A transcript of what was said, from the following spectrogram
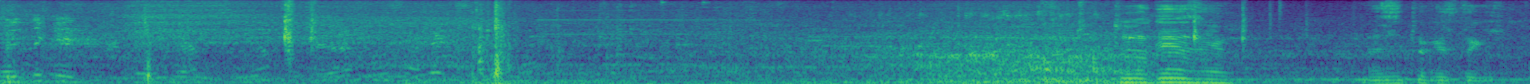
Ahorita que. Tú lo tienes, señor. Necesito que esté aquí.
